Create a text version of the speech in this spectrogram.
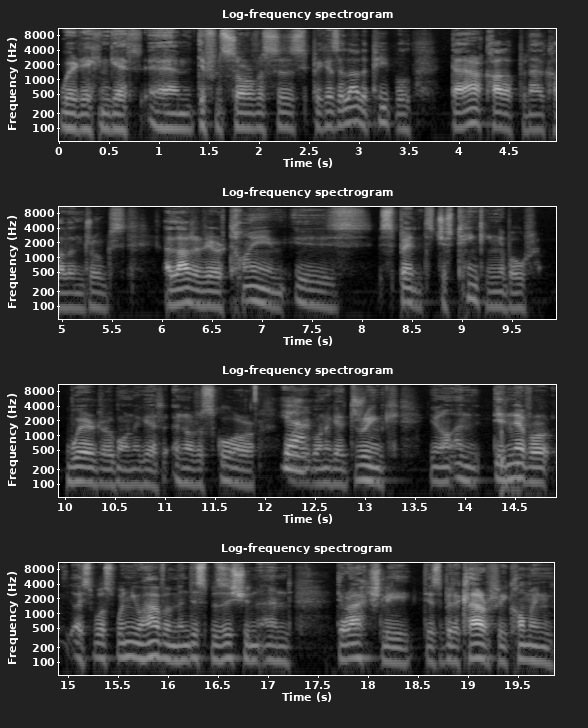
where they can get um, different services. Because a lot of people that are caught up in alcohol and drugs, a lot of their time is spent just thinking about where they're going to get another score, Yeah. where they're going to get drink, you know, and they never. I suppose when you have them in this position and they're actually there's a bit of clarity coming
